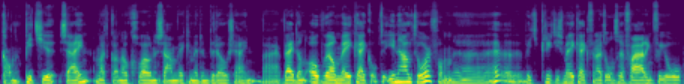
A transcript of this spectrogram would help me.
kan een pitje zijn, maar het kan ook gewoon een samenwerking met een bureau zijn. Waar wij dan ook wel meekijken op de inhoud hoor. Van uh, hè, een beetje kritisch meekijken vanuit onze ervaring. Van joh,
